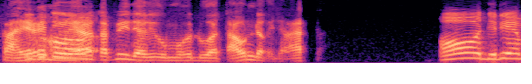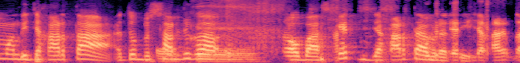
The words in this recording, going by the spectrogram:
akhirnya Itu kalau- dilihat tapi dari umur 2 tahun udah ke Jakarta Oh, jadi emang di Jakarta. Itu besar Oke. juga tahu basket di Jakarta Udah berarti. di Jakarta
